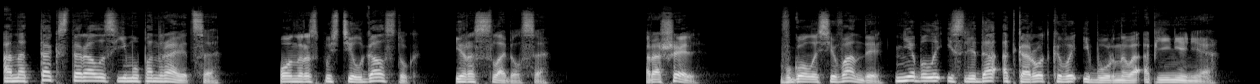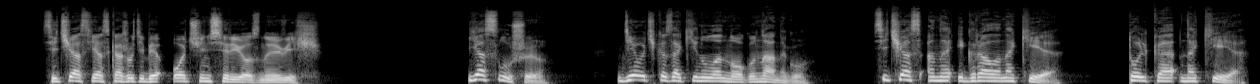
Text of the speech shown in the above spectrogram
Она так старалась ему понравиться. Он распустил галстук и расслабился. «Рошель!» В голосе Ванды не было и следа от короткого и бурного опьянения. «Сейчас я скажу тебе очень серьезную вещь. «Я слушаю». Девочка закинула ногу на ногу. Сейчас она играла на Кея. Только на Кея.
